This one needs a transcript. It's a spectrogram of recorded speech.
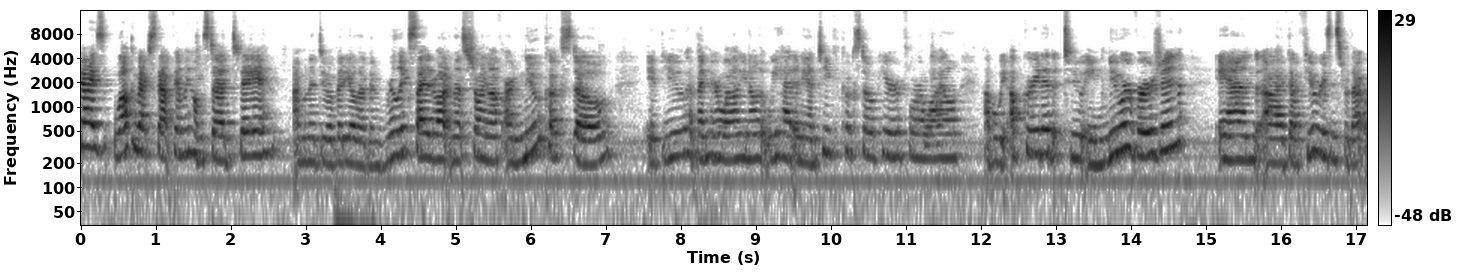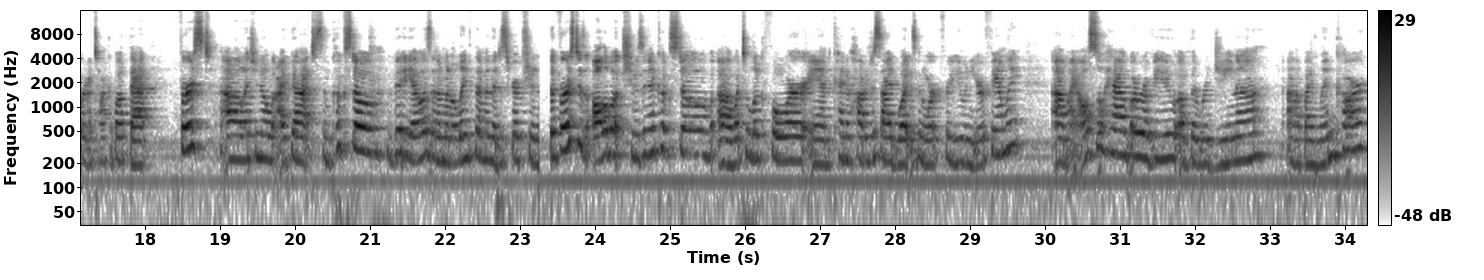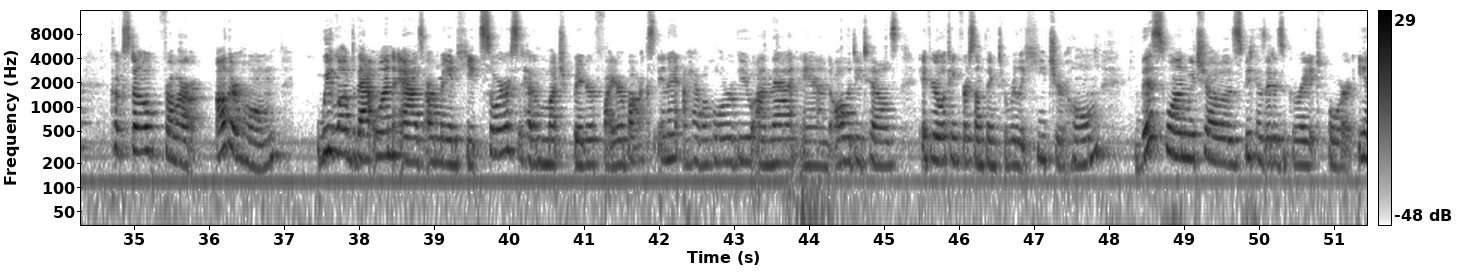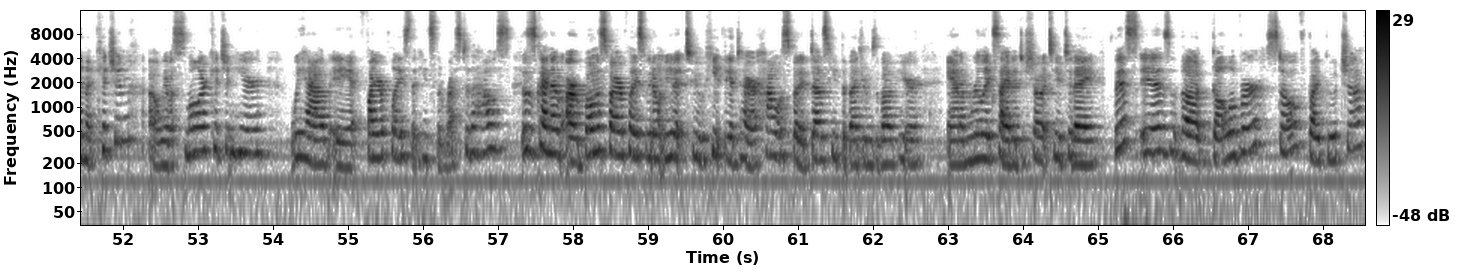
guys, welcome back to Scott Family Homestead. Today I'm going to do a video that I've been really excited about and that's showing off our new cook stove. If you have been here a while, you know that we had an antique cook stove here for a while, uh, we upgraded to a newer version and I've got a few reasons for that. We're going to talk about that. First, I'll let you know I've got some cook stove videos and I'm going to link them in the description. The first is all about choosing a cook stove, uh, what to look for, and kind of how to decide what is going to work for you and your family. Um, I also have a review of the Regina uh, by Lincar cook stove from our other home. We loved that one as our main heat source. It had a much bigger firebox in it. I have a whole review on that and all the details if you're looking for something to really heat your home. This one we chose because it is great for in a kitchen. Uh, we have a smaller kitchen here. We have a fireplace that heats the rest of the house. This is kind of our bonus fireplace. We don't need it to heat the entire house, but it does heat the bedrooms above here. And I'm really excited to show it to you today. This is the Gulliver stove by Guca,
